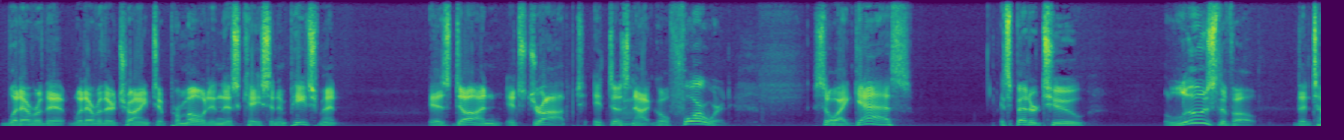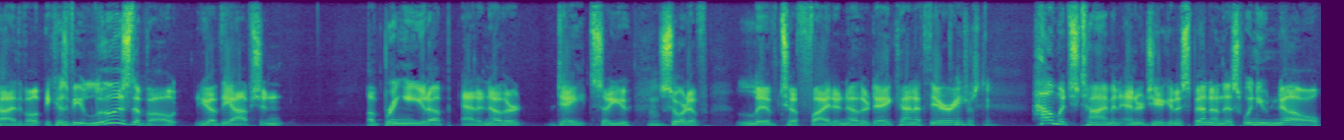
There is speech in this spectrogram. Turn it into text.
whatever the whatever they're trying to promote in this case, an impeachment is done. It's dropped. It does hmm. not go forward. So I guess it's better to lose the vote than tie the vote because if you lose the vote, you have the option of bringing it up at another date. So you hmm. sort of live to fight another day kind of theory. Interesting. How much time and energy are you going to spend on this when you know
